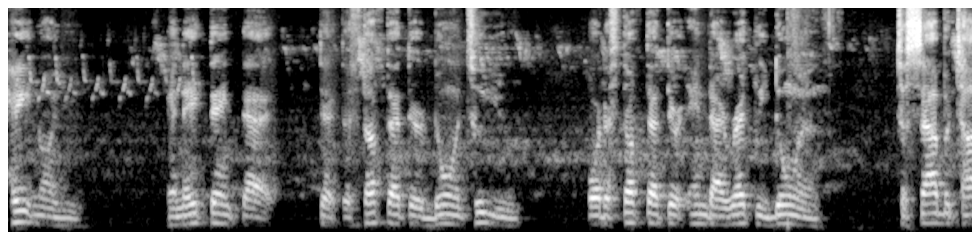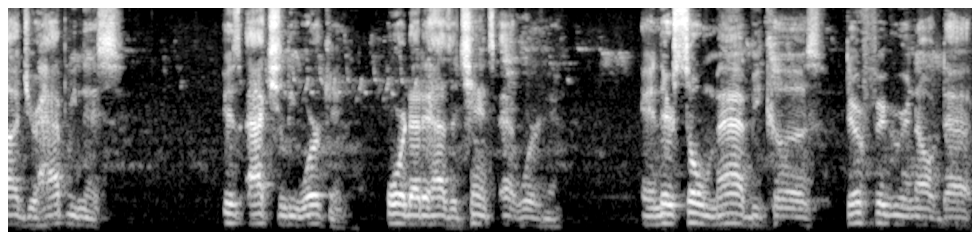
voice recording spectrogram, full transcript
hating on you, and they think that that the stuff that they're doing to you or the stuff that they're indirectly doing to sabotage your happiness is actually working or that it has a chance at working. And they're so mad because they're figuring out that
